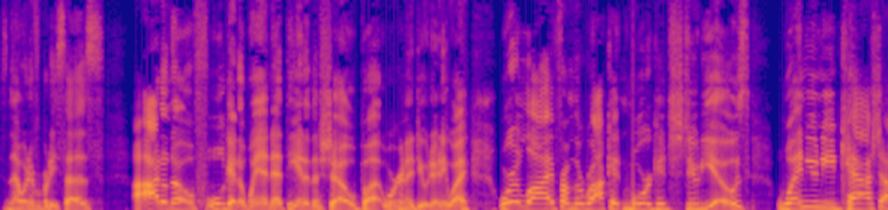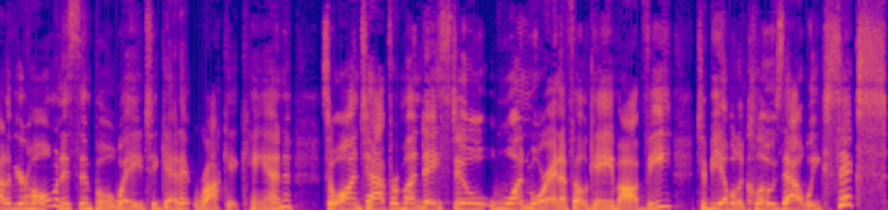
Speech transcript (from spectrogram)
Isn't that what everybody says? I don't know if we'll get a win at the end of the show, but we're going to do it anyway. We're live from the Rocket Mortgage Studios. When you need cash out of your home and a simple way to get it, Rocket can. So on tap for Monday, still one more NFL game, obvi, to be able to close out week six.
